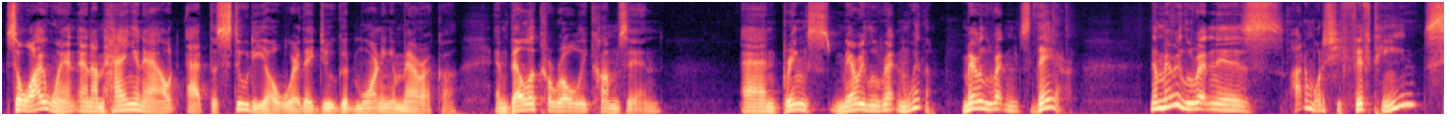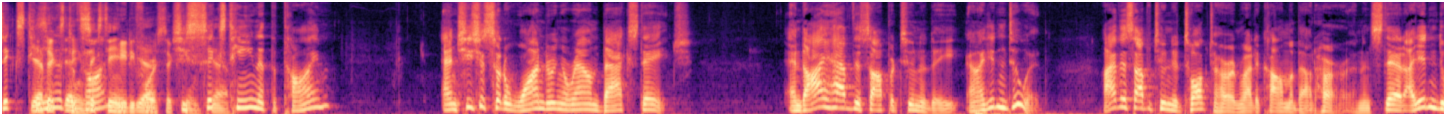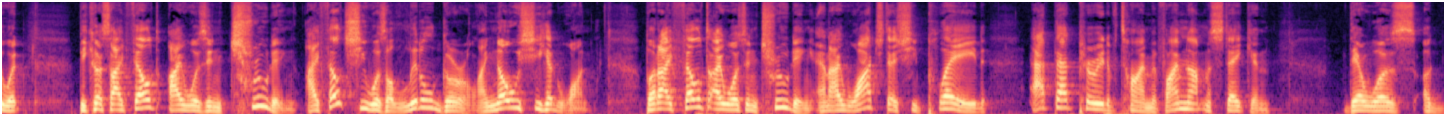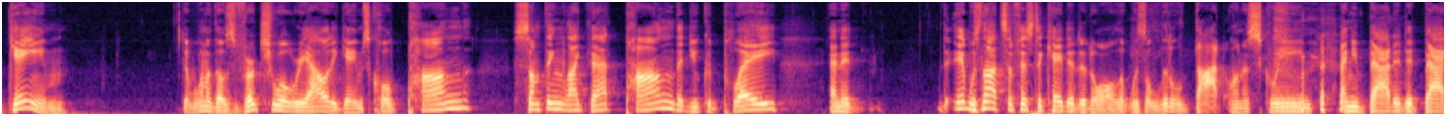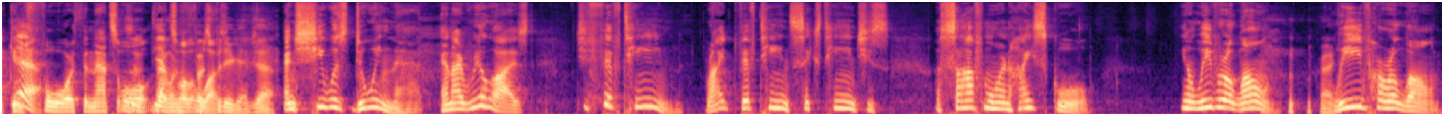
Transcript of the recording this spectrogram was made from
So I went and I'm hanging out at the studio where they do Good Morning America, and Bela Karolyi comes in and brings Mary Lou Retton with him. Mary Lou Retton's there. Now, Mary Lou Retton is, I don't know, what is she, 15? 16 Yeah, at the time? 16. 84, yeah. 16. She's 16 at the time. And she's just sort of wandering around backstage. And I have this opportunity, and I didn't do it. I have this opportunity to talk to her and write a column about her. And instead, I didn't do it because I felt I was intruding. I felt she was a little girl. I know she had won, but I felt I was intruding. And I watched as she played at that period of time. If I'm not mistaken, there was a game one of those virtual reality games called Pong, something like that. Pong that you could play, and it it was not sophisticated at all. It was a little dot on a screen, and you batted it back and Yeah. forth, and that's all. yeah, that's all the it was. video games, yeah. And she was doing that, and I realized she's 15, right? 15, 16. She's a sophomore in high school. You know, leave her alone. Right. Leave her alone.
